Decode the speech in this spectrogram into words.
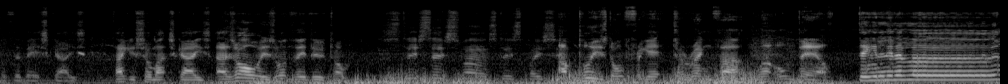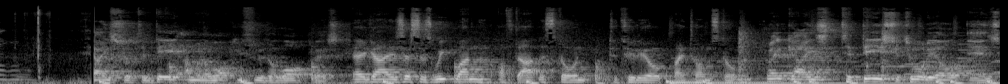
with the best guys. Thank you so much, guys. As always, what do they do, Tom? Stay safe, smile, stay spicy. And please don't forget to ring that little bell. Ding Guys, so today I'm going to walk you through the log press. Hey guys, this is week one of the Atlas Stone tutorial by Tom Stone. Right guys, today's tutorial is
